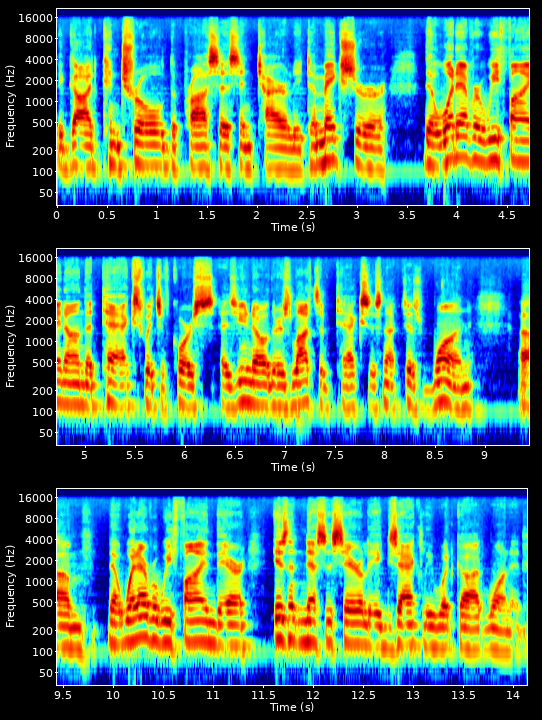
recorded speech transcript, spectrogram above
that God controlled the process entirely to make sure that whatever we find on the text, which of course, as you know, there's lots of texts, it's not just one, um, that whatever we find there isn't necessarily exactly what God wanted.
